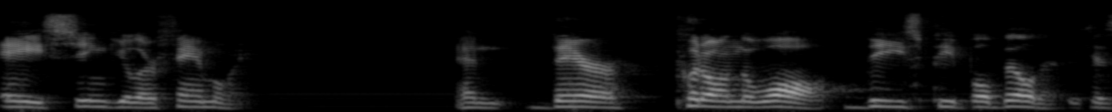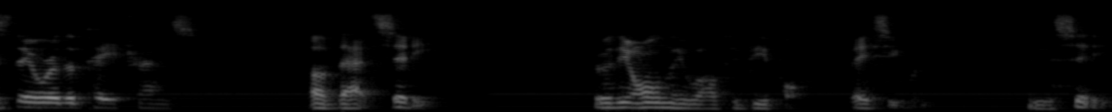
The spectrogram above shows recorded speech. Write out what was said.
a singular family. And they're put on the wall. These people built it because they were the patrons of that city. They were the only wealthy people basically, in the city.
